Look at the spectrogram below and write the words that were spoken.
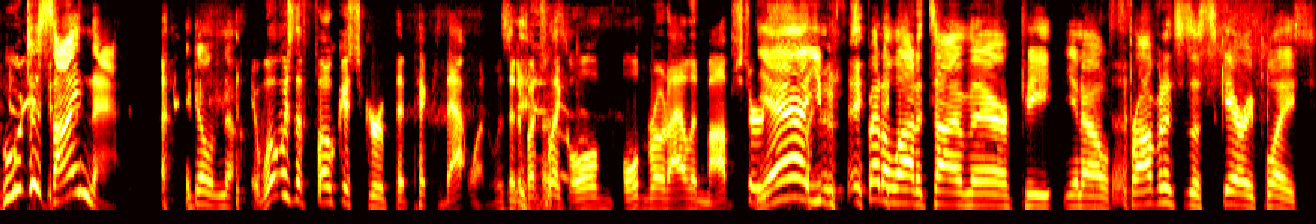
who designed that? I don't know. What was the focus group that picked that one? Was it a bunch of like old old Rhode Island mobsters? Yeah, you spent a lot of time there, Pete. You know, Providence is a scary place.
